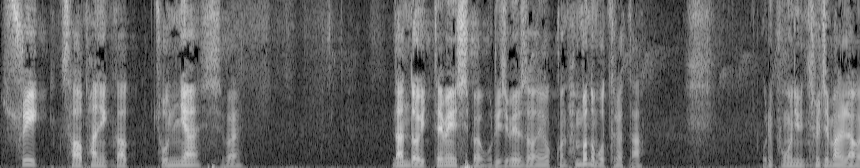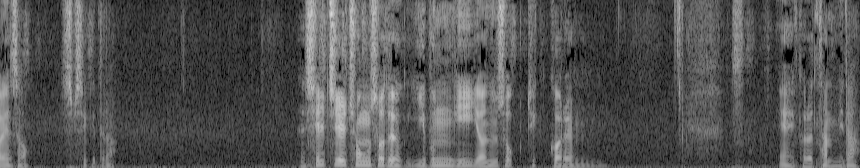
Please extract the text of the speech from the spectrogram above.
수익 사업하니까 좋냐? 씨발. 난 너희 때문에 씨발 우리 집에서 에어컨 한 번도 못 틀었다. 우리 부모님 틀지 말라 그래서 십새끼들아. 실질 총소득 2분기 연속 뒷걸음. 예, 그렇답니다.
